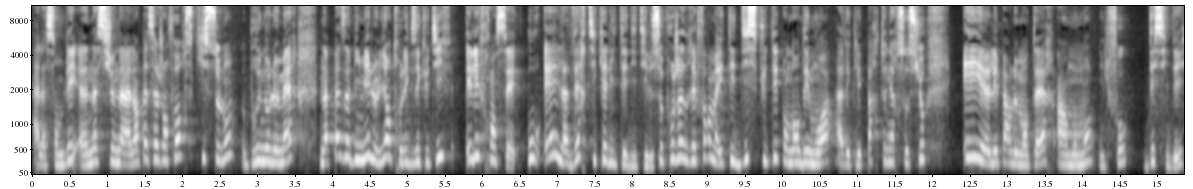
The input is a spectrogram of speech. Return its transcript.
à l'Assemblée nationale. Un passage en force qui, selon Bruno Le Maire, n'a pas abîmé le lien entre l'exécutif et les Français. Où est la verticalité, dit-il? Ce projet de réforme a été discuté pendant des mois avec les partenaires sociaux et les parlementaires. À un moment, il faut décidé.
